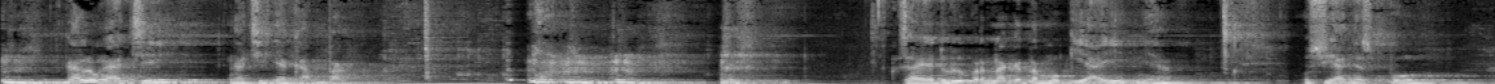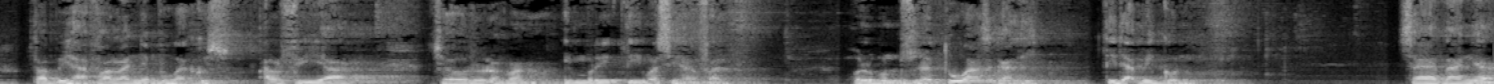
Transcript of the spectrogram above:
Kalau ngaji, ngajinya gampang. Saya dulu pernah ketemu kiai ya. Usianya sepuh tapi hafalannya bagus Alfia Jauhur apa Imriti masih hafal. Walaupun sudah tua sekali Tidak pikun. Saya tanya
